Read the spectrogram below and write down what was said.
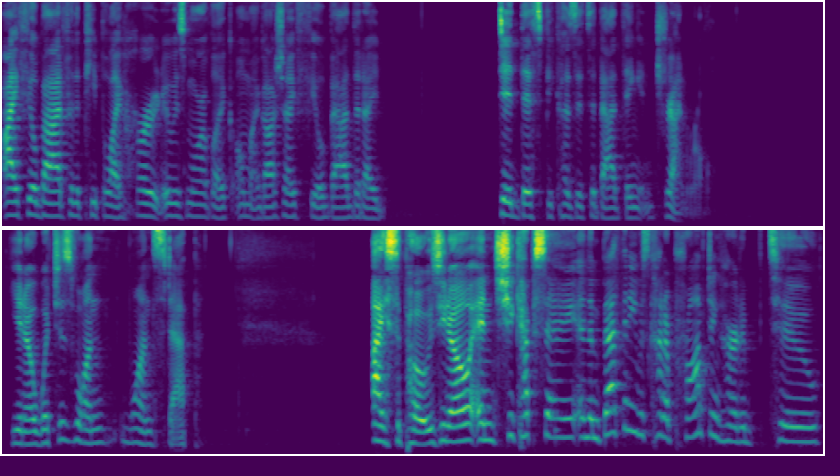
I feel bad for the people I hurt. It was more of like, oh my gosh, I feel bad that I did this because it's a bad thing in general. You know, which is one one step. I suppose, you know, and she kept saying and then Bethenny was kind of prompting her to to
